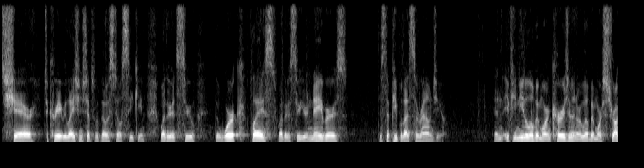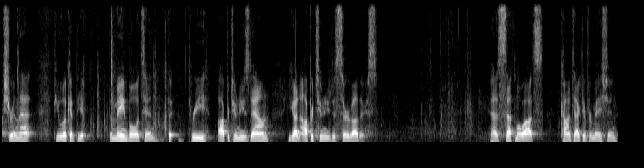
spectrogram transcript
share, to create relationships with those still seeking, whether it's through the workplace, whether it's through your neighbors, just the people that surround you. And if you need a little bit more encouragement or a little bit more structure in that, if you look at the, the main bulletin, th- three opportunities down, you got an opportunity to serve others. It has Seth Mawat's contact information.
